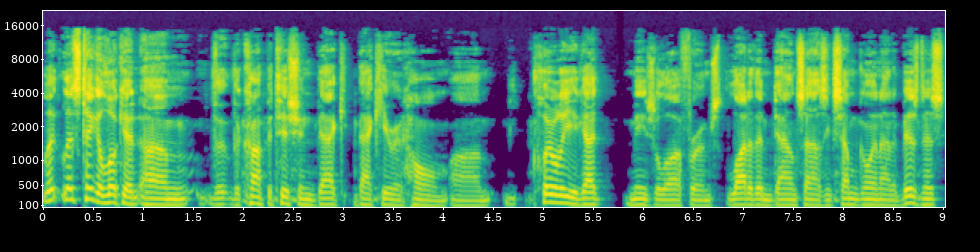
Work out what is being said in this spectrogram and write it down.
Let, us take a look at um, the the competition back back here at home. Um, clearly, you got major law firms, a lot of them downsizing, some going out of business,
